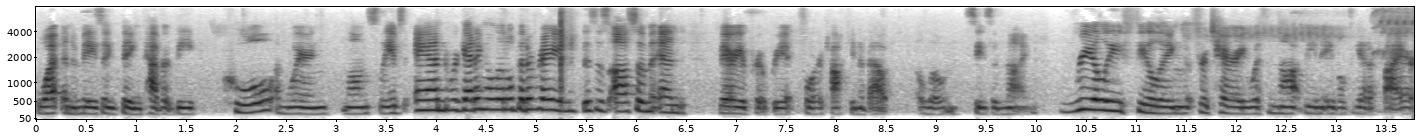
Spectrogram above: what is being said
what an amazing thing to have it be cool. I'm wearing long sleeves and we're getting a little bit of rain. This is awesome and very appropriate for talking about Alone season nine. Really feeling for Terry with not being able to get a fire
